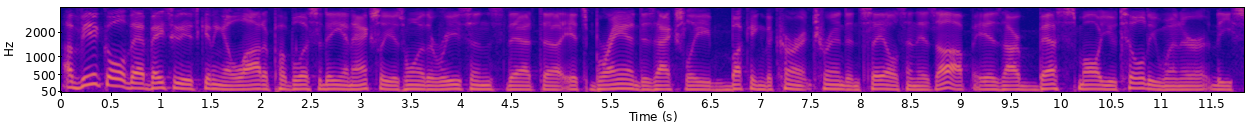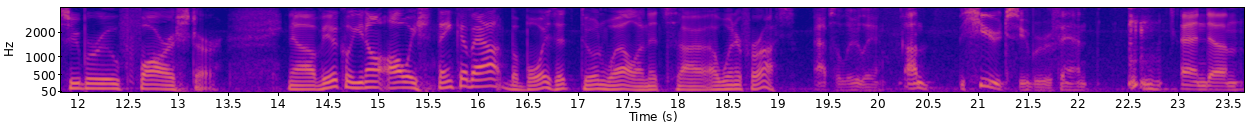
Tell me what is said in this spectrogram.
A vehicle that basically is getting a lot of publicity and actually is one of the reasons that uh, its brand is actually bucking the current trend in sales and is up is our best small utility winner, the Subaru Forester. Now, a vehicle you don't always think about, but boys, it's doing well and it's uh, a winner for us. Absolutely. I'm a huge Subaru fan, and um,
